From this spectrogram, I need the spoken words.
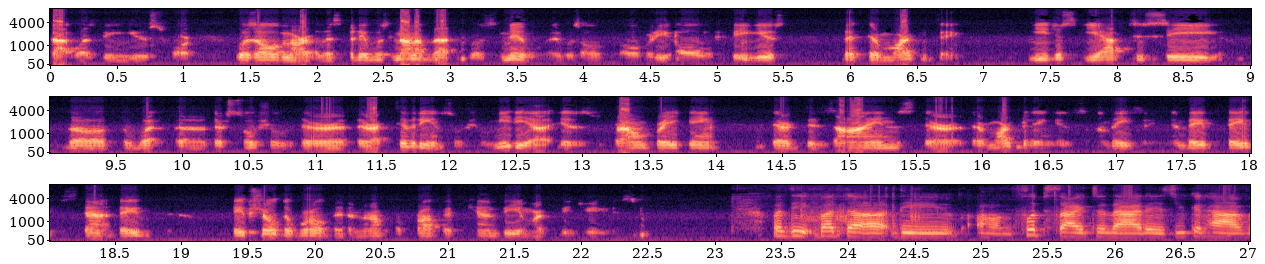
that was being used for was all marvelous. But it was none of that was new. It was all, already all being used. But their marketing, you just you have to see the the, the their social their their activity in social media is groundbreaking. Their designs, their their marketing is amazing, and they've they've stand, they've they've showed the world that a non-for-profit can be a marketing genius. But the but the the um, flip side to that is you could have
